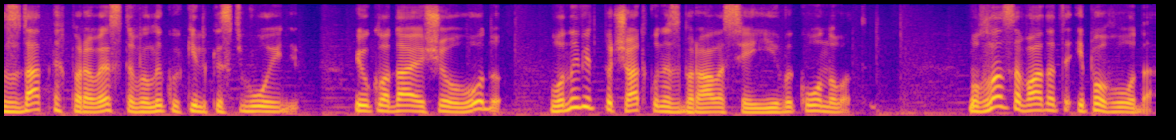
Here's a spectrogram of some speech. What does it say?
здатних перевести велику кількість воїнів, і, укладаючи угоду, вони від початку не збиралися її виконувати. Могла завадити і погода,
